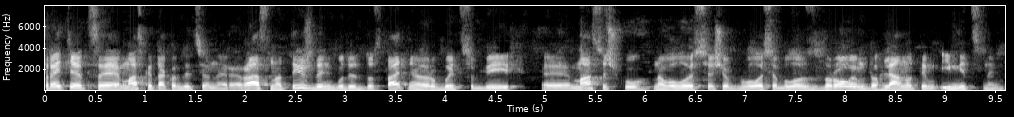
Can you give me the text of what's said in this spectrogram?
Третє це маски та кондиціонери. Раз на тиждень буде достатньо робити собі е, масочку на волосся, щоб волосся було здоровим, доглянутим і міцним.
